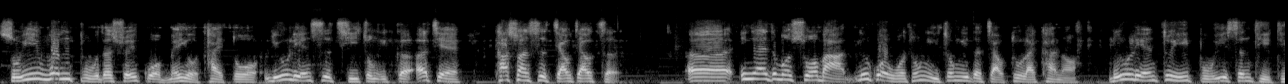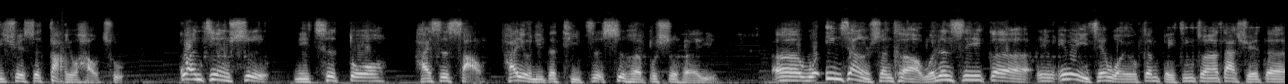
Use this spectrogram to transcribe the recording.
属于温补的水果没有太多，榴莲是其中一个，而且它算是佼佼者。呃，应该这么说吧，如果我从以中医的角度来看哦，榴莲对于补益身体的确是大有好处，关键是你吃多还是少，还有你的体质适合不适合而已。呃，我印象很深刻啊！我认识一个，因因为以前我有跟北京中央大学的，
